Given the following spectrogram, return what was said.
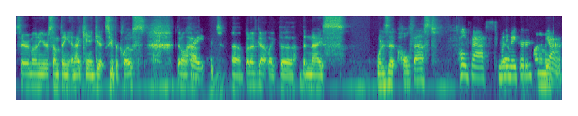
ceremony or something, and I can't get super close. Then I'll have. Right. Uh, but I've got like the the nice, what is it? Hold fast. Hold fast, Yeah. moneymaker. Moneymaker.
